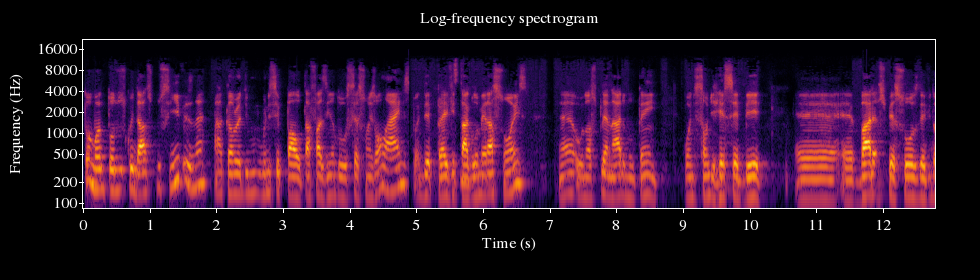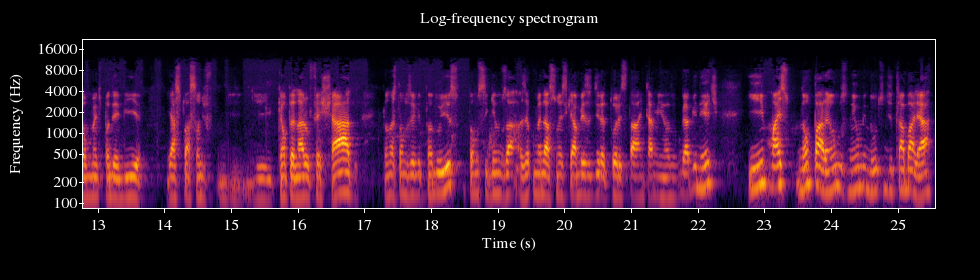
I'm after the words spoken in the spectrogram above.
tomando todos os cuidados possíveis, né? A Câmara Municipal está fazendo sessões online para evitar aglomerações, né? O nosso plenário não tem condição de receber é, é, várias pessoas devido ao momento de pandemia e a situação de, de, de, que é um plenário fechado. Então, nós estamos evitando isso, estamos seguindo as recomendações que a mesa diretora está encaminhando para o gabinete, e, mas não paramos nem um minuto de trabalhar,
